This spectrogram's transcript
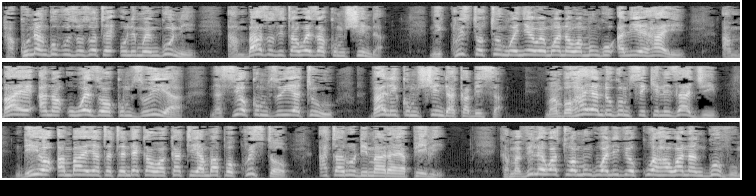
Hakuna nguvu zozote ulimwenguni ambazo zitaweza kumshinda. Ni kristo tu mwenyewe mwana wa mungu aliye hai ambaye ana uwezo wa kumzuia na siyo kumzuia tu bali kumshinda kabisa. Mambo haya ndugu msikilizaji ndiyo ambayo yatatendeka wakati ambapo kristo atarudi mara ya pili kama vile watu wa mungu walivyokuwa hawana nguvu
